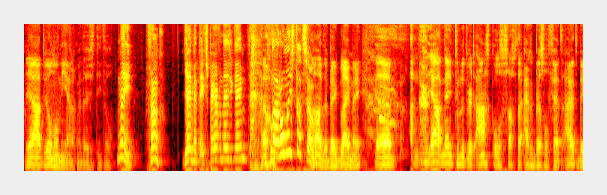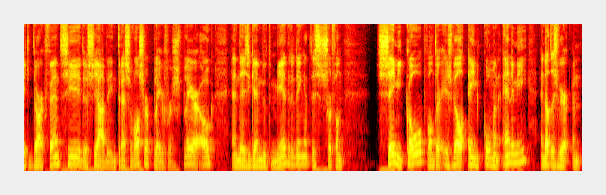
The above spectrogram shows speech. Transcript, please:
ja, het wil nog niet erg met deze titel. Nee, Frank, jij bent de expert van deze game. Waarom is dat zo? Oh, daar ben ik blij mee. Ehm, ja, nee, toen het werd aangekondigd zag het er eigenlijk best wel vet uit. Een beetje dark fantasy. Dus ja, de interesse was er. Player versus player ook. En deze game doet meerdere dingen. Het is een soort van semi-co-op, want er is wel één common enemy. En dat is weer een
